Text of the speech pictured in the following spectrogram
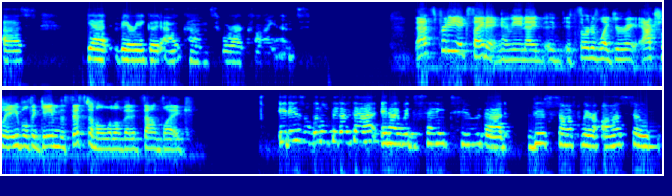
us get very good outcomes for our clients. That's pretty exciting. I mean, I, it's sort of like you're actually able to game the system a little bit, it sounds like. It is a little bit of that. And I would say, too, that this software also,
